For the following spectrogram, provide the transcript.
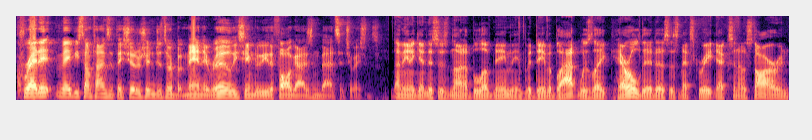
credit maybe sometimes that they should or shouldn't deserve, but man, they really seem to be the fall guys in bad situations. I mean, again, this is not a beloved name, but David Blatt was like heralded as this next great X and O star, and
